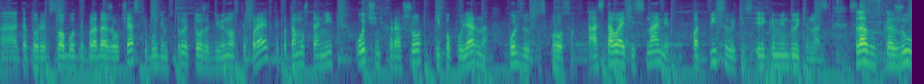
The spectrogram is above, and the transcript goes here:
э, которые в свободной продаже участки, будем строить тоже 90-е проекты, потому что они очень хорошо и популярно пользуются спросом. Оставайтесь с нами, подписывайтесь и рекомендуйте нас. Сразу скажу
